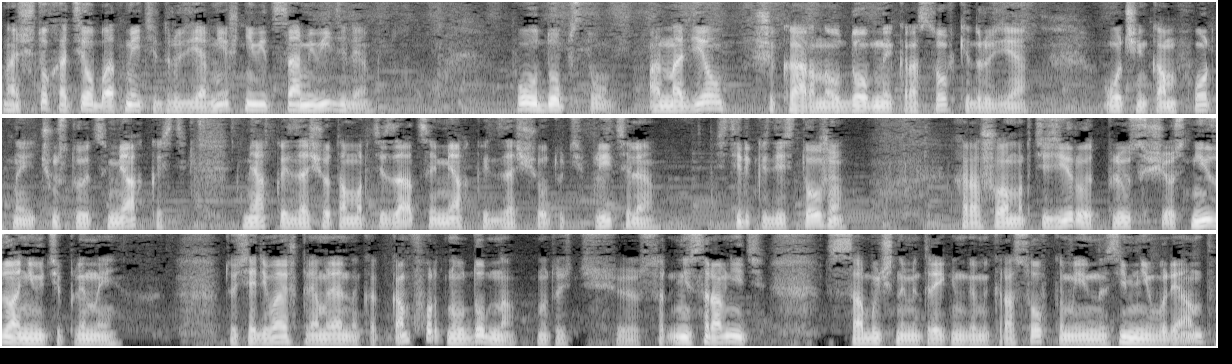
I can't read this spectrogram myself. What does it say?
Значит, что хотел бы отметить, друзья. Внешний вид сами видели. По удобству. А надел шикарно удобные кроссовки, друзья. Очень комфортные. Чувствуется мягкость. Мягкость за счет амортизации, мягкость за счет утеплителя. Стелька здесь тоже хорошо амортизирует. Плюс еще снизу они утеплены. То есть одеваешь прям реально как комфортно, удобно. Ну, то есть э, не сравнить с обычными трекинговыми кроссовками. Именно зимний вариант.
